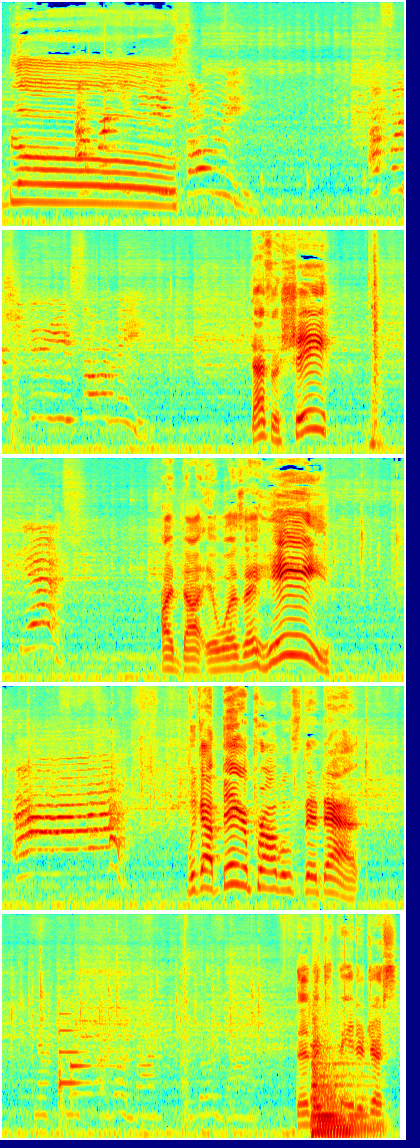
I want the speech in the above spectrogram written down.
first she didn't No! even saw me. At first she didn't even saw me. That's a she? Yes. I thought it was a he! Ah! We got bigger problems than that. No, no, I'm gonna. I'm gonna. The, the computer just.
